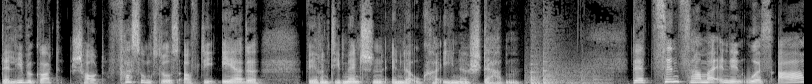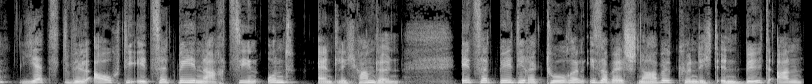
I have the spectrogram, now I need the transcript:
Der liebe Gott schaut fassungslos auf die Erde, während die Menschen in der Ukraine sterben. Der Zinshammer in den USA, jetzt will auch die EZB nachziehen und endlich handeln. EZB-Direktorin Isabel Schnabel kündigt in Bild an,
